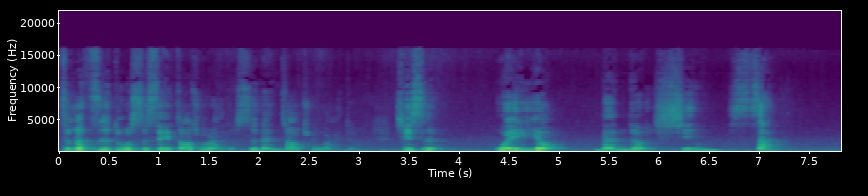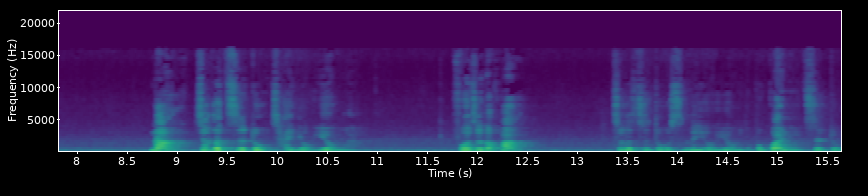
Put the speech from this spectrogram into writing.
这个制度是谁造出来的？是人造出来的。其实唯有人的心善，那这个制度才有用啊。否则的话，这个制度是没有用的。不管你制度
